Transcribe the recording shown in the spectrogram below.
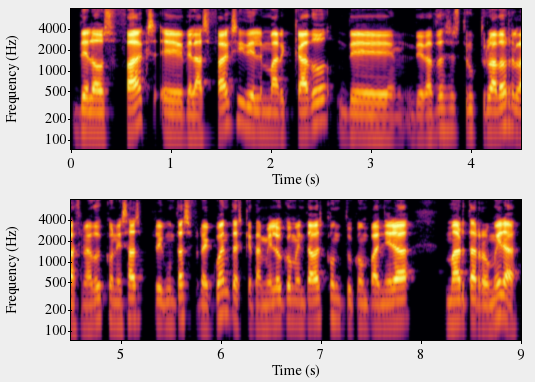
de los fax, eh, de las fax y del marcado de, de, datos estructurados relacionados con esas preguntas frecuentes, que también lo comentabas con tu compañera Marta Romera.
